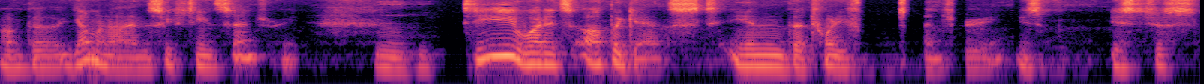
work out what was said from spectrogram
of the Yamuna in the 16th century, mm-hmm. see what it's up against in the 21st century is, is just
